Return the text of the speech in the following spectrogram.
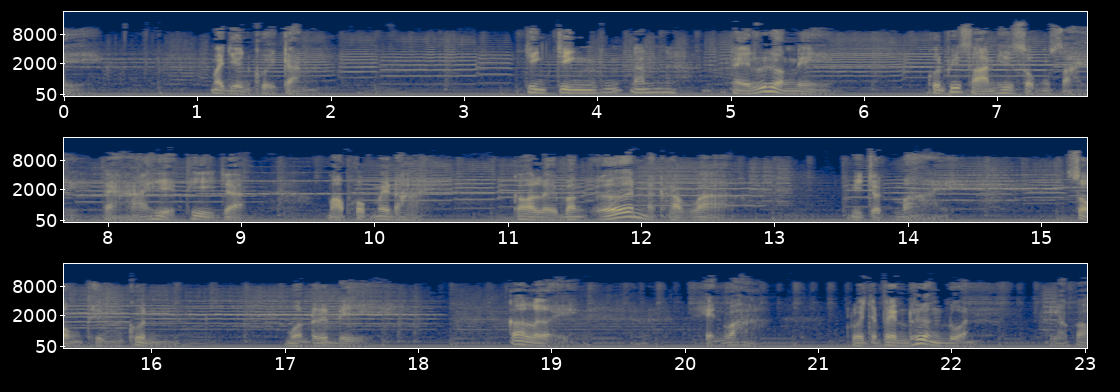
ณี มายืนคุยกัน จริงๆนั้นในเรื่องนี้ คุณพิสารที่สงสัยแต่หาเหตุที่จะ มาพบไม่ได้ ก็เลยบังเอิญนะครับว่า มีจดหมาย ส่งถึงคุณมนฤดี ก็เลยเห็นว่ากลัวจะเป็นเรื่องด่วน แล้วก็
